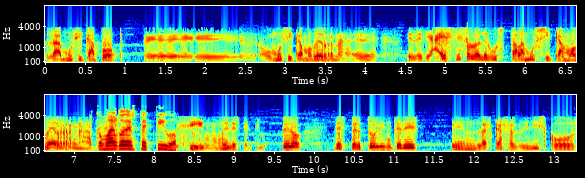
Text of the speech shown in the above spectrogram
la música pop eh, o música moderna. Eh, es decir, a ese solo le gusta la música moderna. Como algo despectivo. Sí, muy despectivo. Pero despertó el interés en las casas de discos,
